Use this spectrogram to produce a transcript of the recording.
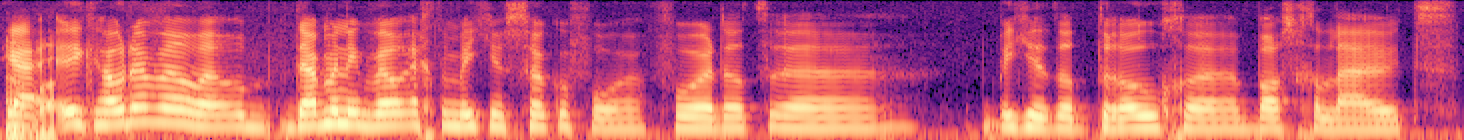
Ja, Nou, ik hou daar wel, wel. Daar ben ik wel echt een beetje een sukker voor. Voor dat, eh, beetje dat droge basgeluid.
